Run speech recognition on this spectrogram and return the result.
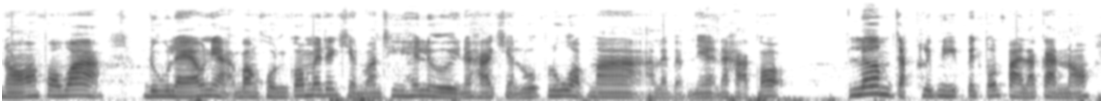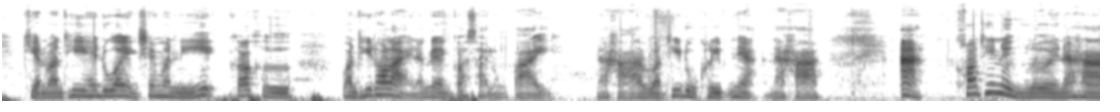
เนาะเพราะว่าดูแล้วเนี่ยบางคนก็ไม่ได้เขียนวันที่ให้เลยนะคะ เขียนรวบๆมาอะไรแบบเนี้ยนะคะ ก็เริ่มจากคลิปนี้เป็นต้นไปแล้วกันเนาะเขียนวันที่ให้ด้วยอย่างเช่นวันนี้ก็คือวันที่เท่าไหร่นักเรียนก็ใส่ลงไปนะคะ วันที่ดูคลิปเนี่ยนะคะอะข้อที่หนึ่งเลยนะคะ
